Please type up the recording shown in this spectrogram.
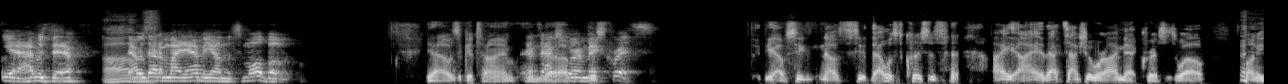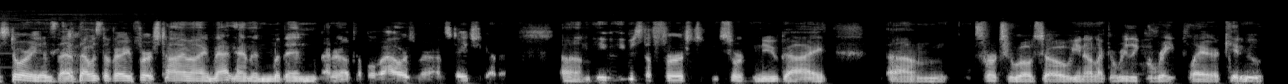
Yeah, I was there. Ah, I was out of Miami on the small boat. Yeah, it was a good time. That's and, actually uh, where I met just- Chris. yeah, see now, see that was Chris's. I, I that's actually where I met Chris as well. Funny story is that that was the very first time I met him, and within I don't know a couple of hours we were on stage together. Um, he he was the first sort of new guy, um, virtuoso, you know, like a really great player, kid who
